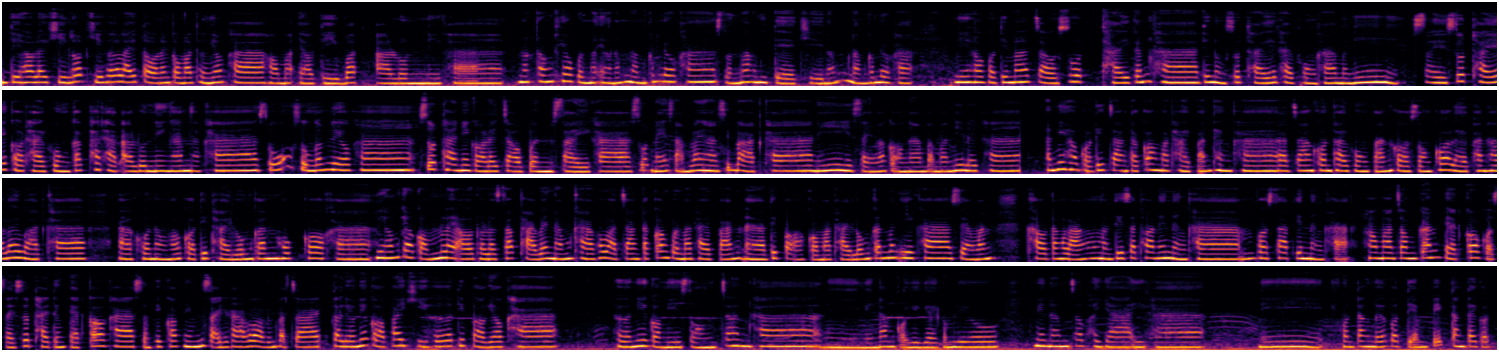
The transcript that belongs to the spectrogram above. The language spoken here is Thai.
นที่เฮาไลขี่รถขี่เฮือไล่ต่อนั้นก็มาถึงแล้วค่ะเฮามาแอลตีวัดอารนนี่ค่ะ นักท่องเที่ยวเปินมาแอลน้ำนำกันเร็วค่ะ ส่วนมากมีแต่ขี่น้ำนำกันเร็วค่ะ นี่เฮาก็ที่มาเจ้าสุดไทยกันค่ะ ที่หนุ่งสุดไทยถ่ายผงค่ะมานี่ใส่สุดไทยก็ถ่ายผงกับผ้าถาดอารนนี่งามนะคะ สูงสูงกำเร็วค่ะ สุดไทยนี่ก็เลยเจ้าเปิ่นใส่ค่ะ สุดใน350 บาทค่ะ นี่ใส่มาก่องามประมาณนี้เลยค่ะ อันนี้เขาก็ได้จ้างตากล้องมาถ่ายปั้นแทงค่ะจ้างคนถ่ายผงปั้นก่อสองก้อแหล่พันห้าร้อยบาทค่ะอาคนของเขาก็ที่ถ่ายรวมกันหกก้อค่ะนี่เขาแก้วก็ไม่เลยเอาโทรศัพท์ถ่ายไว้น้ำค่ะเพราะว่าจ้างตากล้องเป็นมาถ่ายปั้นอ่าที่ปอกก็มาถ่ายรวมกันมันอีค่ะเสียงมันเข้าตังหลังมันที่สะท้อนนิดหนึ่งค่ะมันพอซัดอีกหนึ่งค่ะเฮามาจอมกันแปดก้อก็ใส่สุดไทยถึงแปดก้อค่ะส่วนพี่ก๊อฟนี่มันใส่ค่ะเพราะว่าเป็นปัจจัยแต่เลี้ยวนี่ก็ป้ายขี่เฮิร์ที่ปอกยาวค่ะ ธอนี่ก็มีสองจันค่ะ นี่แม่น้ำก็ใหญ่ๆกำเลียวแม่น้ำเจ้าพยาอีกค่ะ นี่คนตั้งเนื้อก็เตรียมปิ๊กตั้งใจก็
